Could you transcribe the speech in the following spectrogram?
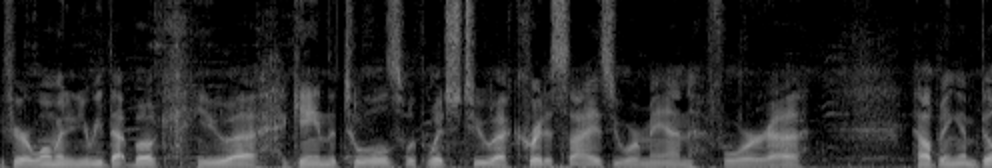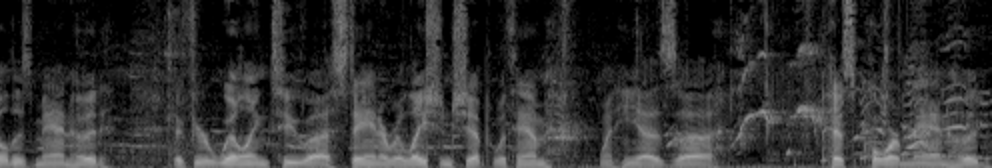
if you're a woman and you read that book, you uh, gain the tools with which to uh, criticize your man for uh, helping him build his manhood. If you're willing to stay in a relationship with him when he has piss poor manhood.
